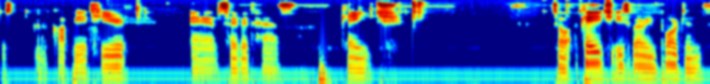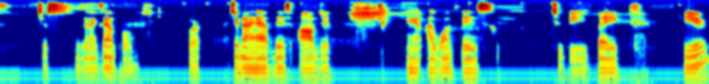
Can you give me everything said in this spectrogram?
Just gonna copy it here and save it as cage. So a cage is very important just as an example now I have this object and I want this to be baked here.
